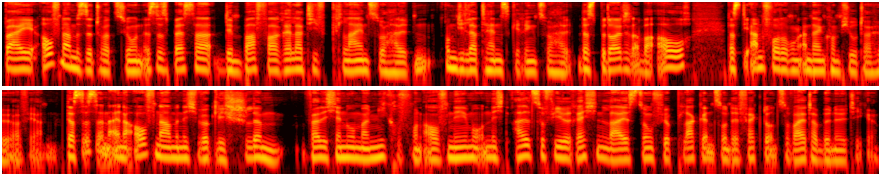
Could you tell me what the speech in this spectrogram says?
Bei Aufnahmesituationen ist es besser, den Buffer relativ klein zu halten, um die Latenz gering zu halten. Das bedeutet aber auch, dass die Anforderungen an deinen Computer höher werden. Das ist in einer Aufnahme nicht wirklich schlimm, weil ich ja nur mein Mikrofon aufnehme und nicht allzu viel Rechenleistung für Plugins und Effekte und so weiter benötige.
